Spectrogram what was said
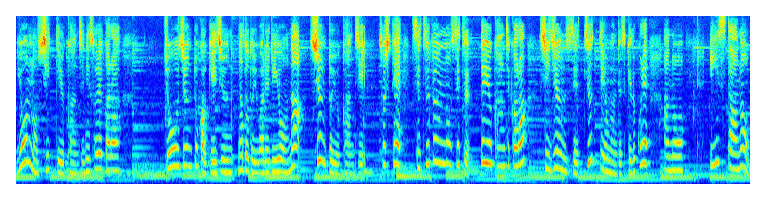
4の死っていう漢字にそれから上旬とか下旬などと言われるような春という漢字そして節分の節っていう漢字から四旬節って読むんですけどこれあのイースターの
